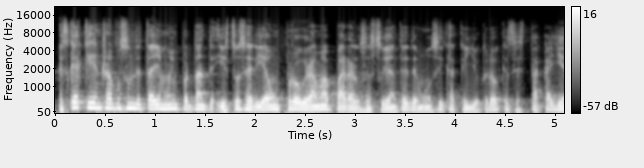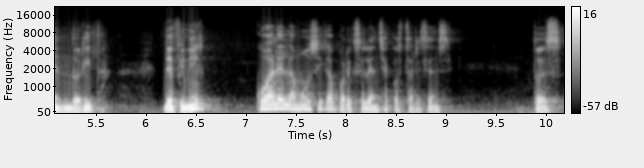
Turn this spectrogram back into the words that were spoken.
Es que aquí entramos un detalle muy importante y esto sería un programa para los estudiantes de música que yo creo que se está cayendo ahorita. Definir cuál es la música por excelencia costarricense. Entonces,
